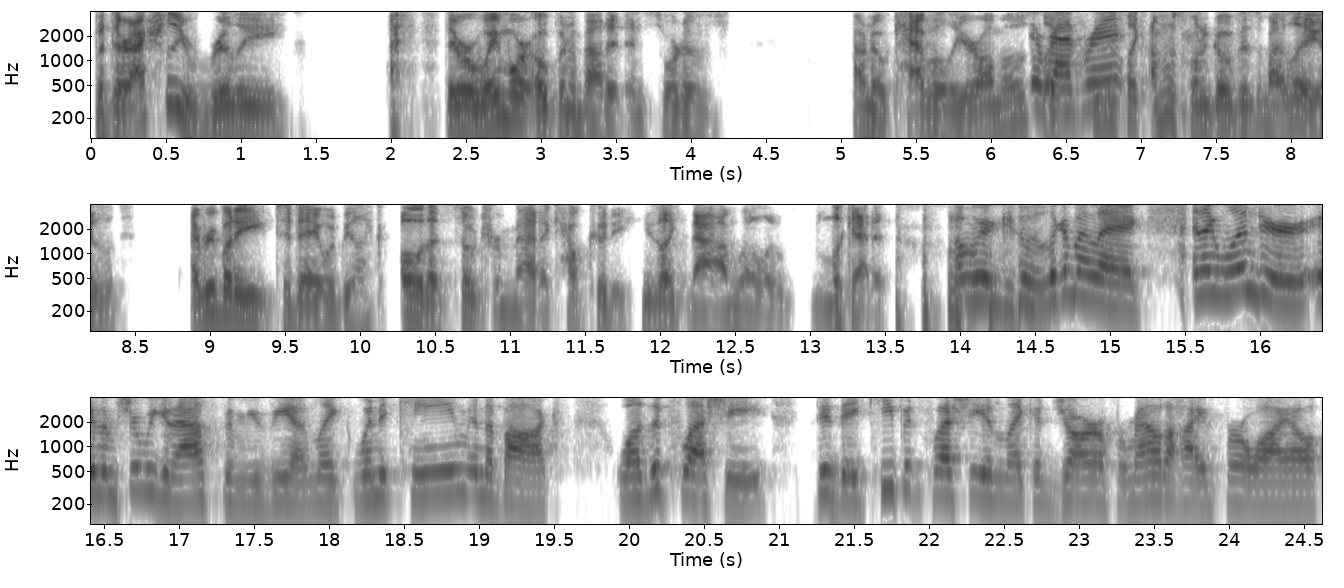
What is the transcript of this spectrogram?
but they're actually really they were way more open about it and sort of I don't know, cavalier almost. Irreverent. Like, he's just like, I'm just going to go visit my legs everybody today would be like, "Oh, that's so traumatic. How could he?" He's like, "Nah, I'm going to look at it." I'm going to go look at my leg, and I wonder, and I'm sure we could ask the museum, like when it came in the box, was it fleshy? Did they keep it fleshy in like a jar of formaldehyde for a while,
